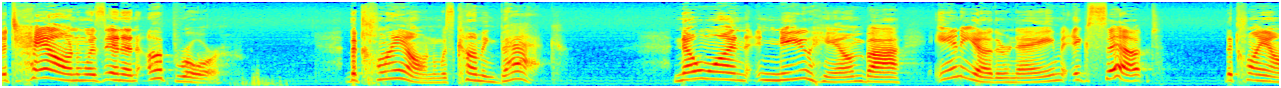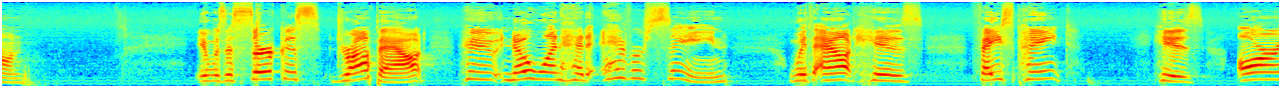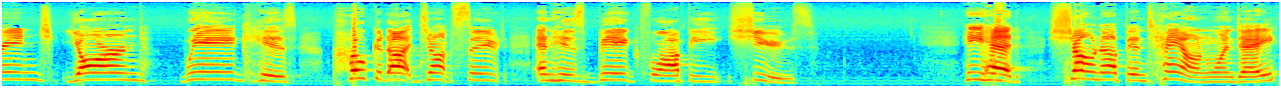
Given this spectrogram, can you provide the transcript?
The town was in an uproar. The clown was coming back. No one knew him by any other name except the clown. It was a circus dropout who no one had ever seen without his face paint, his orange yarned wig, his polka dot jumpsuit, and his big floppy shoes. He had shown up in town one day,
